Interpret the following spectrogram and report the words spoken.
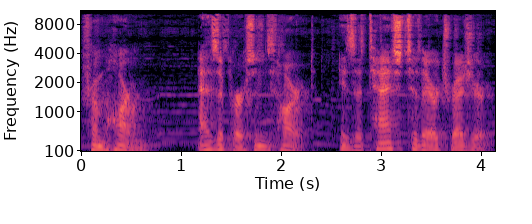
from harm. As a person's heart is attached to their treasure.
